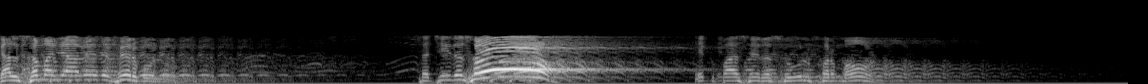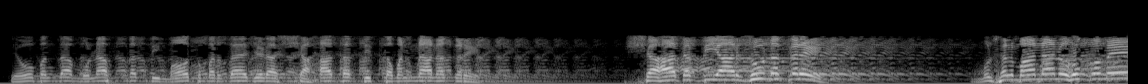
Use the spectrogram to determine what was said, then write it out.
گل سمجھ آئے تو پھر بولو۔ سچی دسو۔ ایک پاسے رسول فرماؤ کہ وہ بندہ منافقت دی موت مرد ہے جڑا شہادت دی تمنا نہ کرے، شہادت دی آرزو نہ کرے مسلمانوں حکم ہے،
